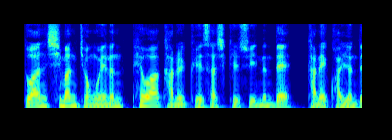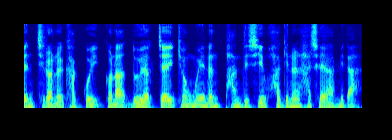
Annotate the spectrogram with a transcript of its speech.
또한 심한 경우에는 폐와 간을 괴사시킬 수 있는데 간에 관련된 질환을 갖고 있거나 노약자의 경우에는 반드시 확인을 하셔야 합니다.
